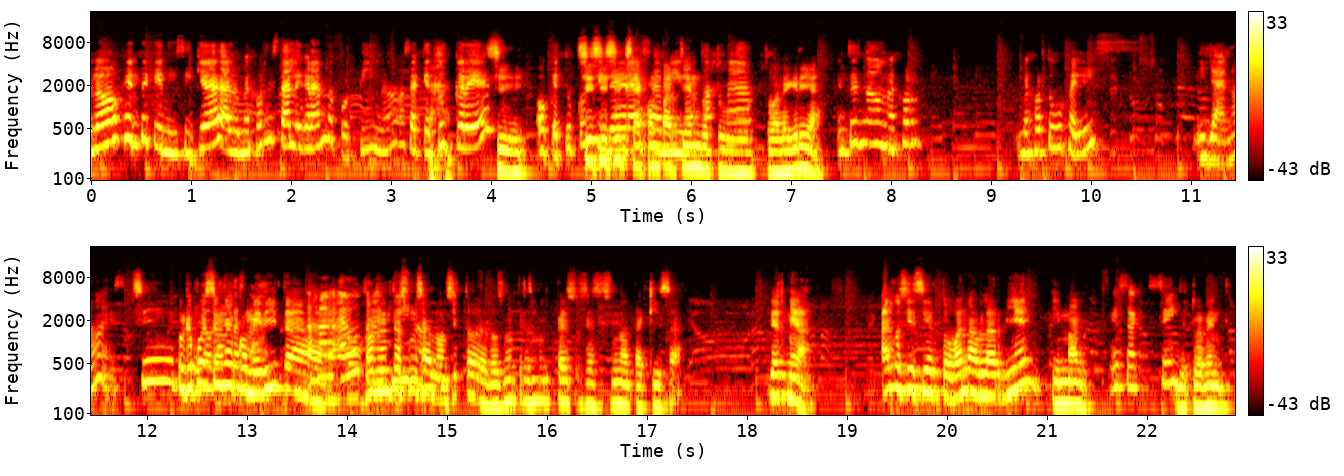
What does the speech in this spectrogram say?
luego gente que ni siquiera a lo mejor se está alegrando por ti, ¿no? O sea, que tú crees Sí, o que tú sí, sí, consideras sí, que está compartiendo tu, alegría. Entonces, no, mejor, mejor tú feliz y ya, ¿no? Es, Sí, porque No puede ser una gastas comedita. Ajá, algo mejor rentas un saloncito de dos mil, tres mil pesos y haces una taquiza. Mira, algo sí es cierto, van a hablar bien y mal exacto, sí. de tu evento.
